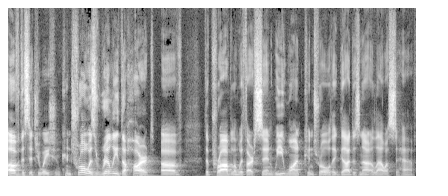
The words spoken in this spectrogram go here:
of the situation. Control is really the heart of the problem with our sin. We want control that God does not allow us to have.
